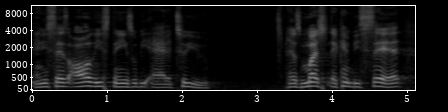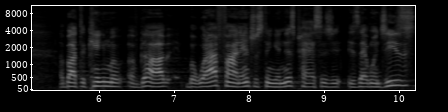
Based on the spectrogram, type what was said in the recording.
and he says, All these things will be added to you. There's much that can be said about the kingdom of, of God, but what I find interesting in this passage is that when Jesus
